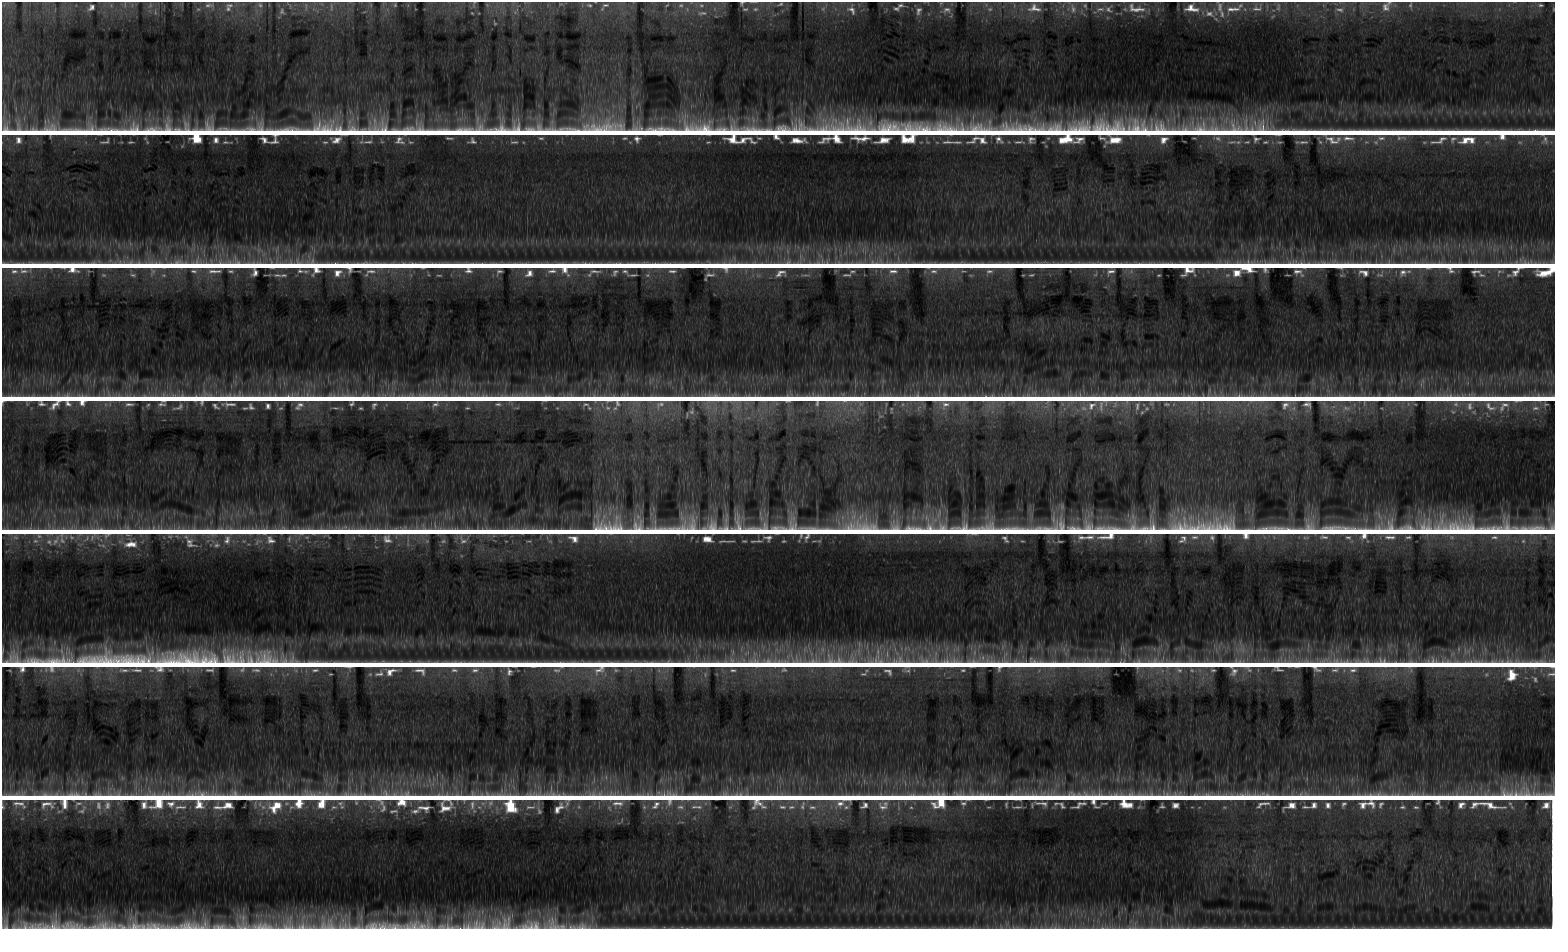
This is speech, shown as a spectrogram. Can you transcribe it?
Was some good creativity. McTavish has to get through the referee, but keeps possession. Out high, it's Mintyukov again. Vatrano, high slot, Lyubushkin. Save and the rebound shot wide again by McTavish. Zone. They- They're the team with more energy. That was a good stop by Thompson, but get it right back out to him, and nobody can tie up the stick of Mason McTavish. Gets all his leverage on that stick blade and just swats it between the pads. And Anaheim comes all the way back and takes a one-goal lead here late. The one they call up the boards, kept at the point by Theodore. His pass broken up along the boards by Fowler. Eichel embroiled with Terry, and it's brushed the length of the ice again by Carrick, and it's in! Off the post and in! That's a good goal in any league. Battle for possession along the boards. Everyone's hacking away at it. Eichel can't control it. And there's the flip by Carrick. I, I guarantee you he had no intention of putting that puck on the net. The Ducks will take it. That puck just curled off the inside of the post. And look at the bench reaction. They come to their feet at Honda Center, and rightfully so. The Golden Knights had not lost in regulation in the regular season in their last 20 games. But tonight, the Ducks with four goals in the third period erase a two-goal deficit.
